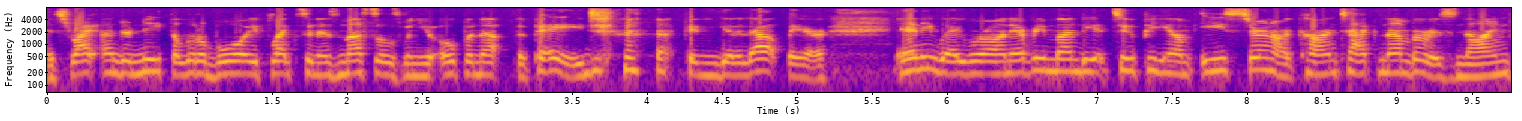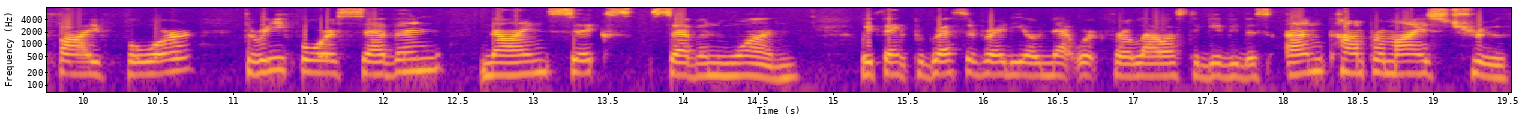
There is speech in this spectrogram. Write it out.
It's right underneath the little boy flexing his muscles when you open up the page. Couldn't get it out there. Anyway, we're on every Monday at 2 p.m. Eastern. Our contact number is 954 347 9671. We thank Progressive Radio Network for allowing us to give you this uncompromised truth.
